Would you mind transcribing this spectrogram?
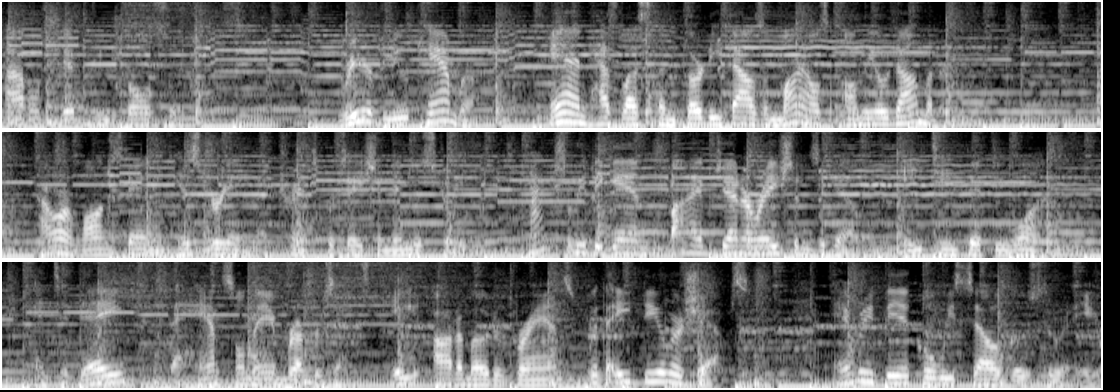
paddle shift control switches, rear view camera, and has less than 30,000 miles on the odometer. Our long-standing history in the transportation industry actually began five generations ago 1851. And today, the Hansel name represents eight automotive brands with eight dealerships. Every vehicle we sell goes through a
